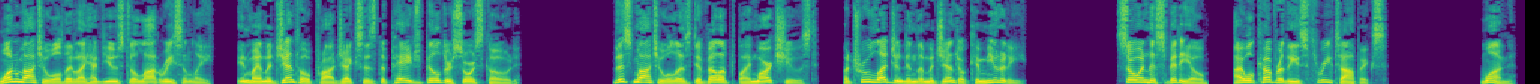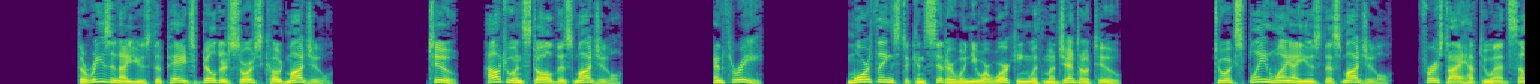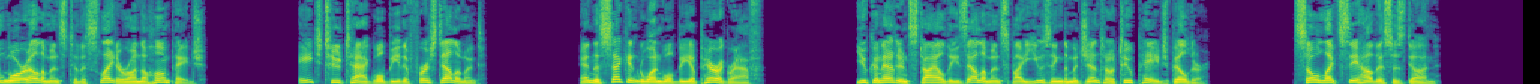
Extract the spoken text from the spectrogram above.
One module that I have used a lot recently in my Magento projects is the Page Builder source code. This module is developed by Mark Shust, a true legend in the Magento community. So in this video, I will cover these three topics. 1. The reason I use the Page Builder source code module. 2. How to install this module. And 3. More things to consider when you are working with Magento 2. To explain why I use this module, first I have to add some more elements to the slider on the homepage. H2 tag will be the first element. And the second one will be a paragraph. You can add and style these elements by using the Magento 2 page builder. So let's see how this is done.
